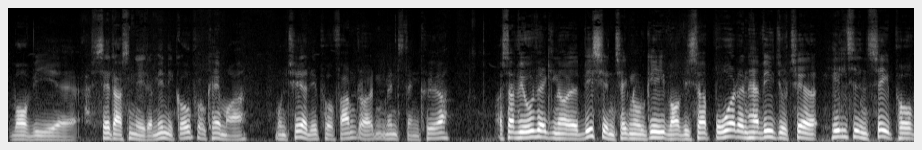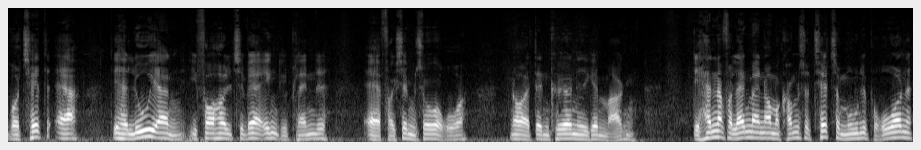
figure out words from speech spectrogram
hvor vi øh, sætter sådan et almindeligt GoPro-kamera, monterer det på FarmDroiden, mens den kører, og så har vi udviklet noget vision-teknologi, hvor vi så bruger den her video til at hele tiden se på, hvor tæt er det her lugejern i forhold til hver enkelt plante af for eksempel sukkerroer, når den kører ned igennem marken. Det handler for landmanden om at komme så tæt som muligt på roerne,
